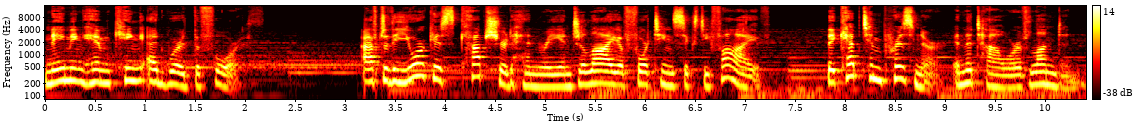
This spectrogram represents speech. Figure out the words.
naming him King Edward IV. After the Yorkists captured Henry in July of 1465, they kept him prisoner in the Tower of London.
